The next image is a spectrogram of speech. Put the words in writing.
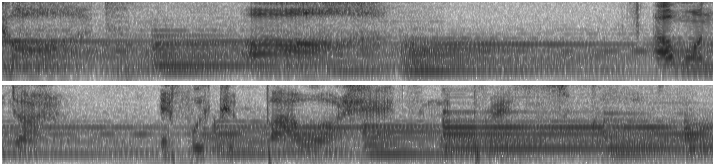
God? Oh, I wonder if we could bow our heads in the presence of God.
